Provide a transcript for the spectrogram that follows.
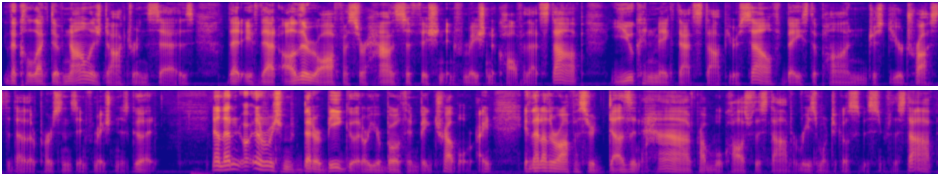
The collective knowledge doctrine says that if that other officer has sufficient information to call for that stop, you can make that stop yourself based upon just your trust that the other person's information is good. Now, that information better be good, or you're both in big trouble, right? If that other officer doesn't have probable cause for the stop, a reasonable to go submission for the stop,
